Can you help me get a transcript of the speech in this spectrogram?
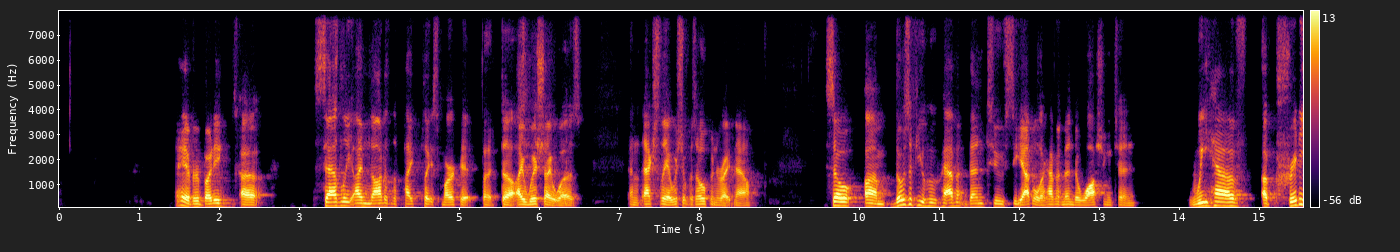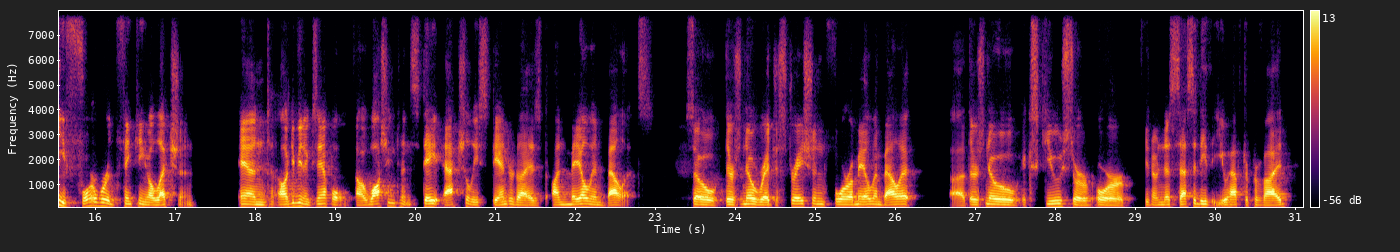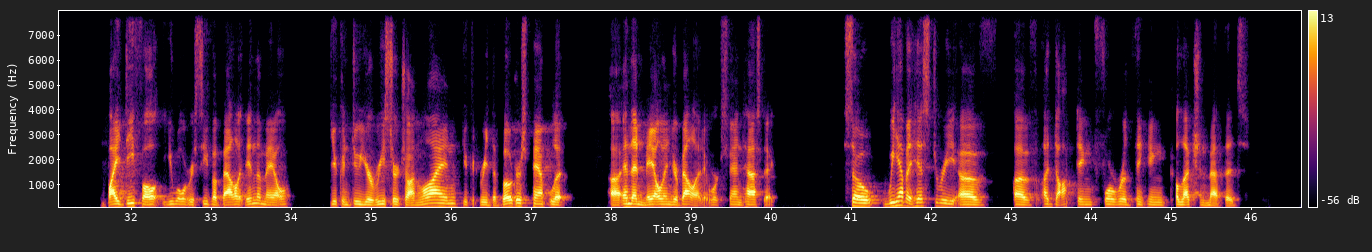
Hey, everybody. Uh, sadly, I'm not in the Pike Place Market, but uh, I wish I was. And actually, I wish it was open right now. So um, those of you who haven't been to Seattle or haven't been to Washington, we have a pretty forward-thinking election. And I'll give you an example. Uh, Washington State actually standardized on mail-in ballots. So there's no registration for a mail-in ballot. Uh, there's no excuse or, or, you know, necessity that you have to provide. By default, you will receive a ballot in the mail. You can do your research online. You could read the voters pamphlet uh, and then mail in your ballot. It works fantastic. So we have a history of, of adopting forward-thinking election methods.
